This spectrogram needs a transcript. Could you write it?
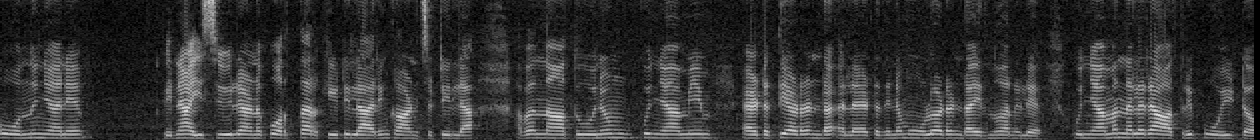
പോന്ന് ഞാൻ പിന്നെ ഐ സിയുലാണ് പുറത്തിറക്കിയിട്ടില്ല ആരും കാണിച്ചിട്ടില്ല. അപ്പം നാത്തൂനും കുഞ്ഞാമ്മയും ഏട്ടത്തി അവിടെ ഉണ്ട അല്ല ഏട്ടത്തിന്റെ മോളും അവിടെ ഉണ്ടായിരുന്നു പറഞ്ഞില്ലേ? കുഞ്ഞാമ്മ ഇന്നലെ രാത്രി പോയിട്ടോ?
